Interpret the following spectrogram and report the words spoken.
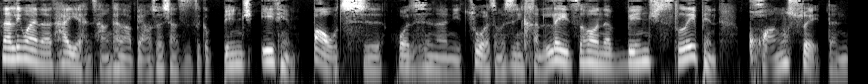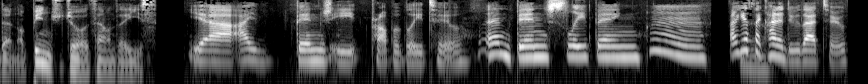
那另外呢，它也很常看到，比方说像是这个 binge eating 暴 吃，或者是呢你做了什么事情很累之后呢 binge sleeping 狂睡等等哦，binge 就有这样的意思。 Yeah, I binge eat probably too. And binge sleeping. Hmm. I guess I kind of do that too.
